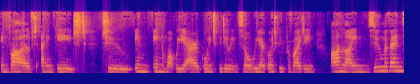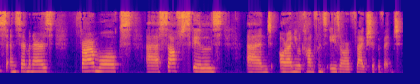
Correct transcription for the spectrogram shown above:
involved and engaged to in in what we are going to be doing. So we are going to be providing online zoom events and seminars farm walks uh, soft skills and our annual conference is our flagship event.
